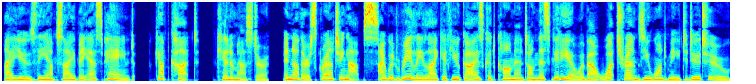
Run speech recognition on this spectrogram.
I use the apps IBS Paint, CapCut, KineMaster, and other scratching apps. I would really like if you guys could comment on this video about what trends you want me to do too.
